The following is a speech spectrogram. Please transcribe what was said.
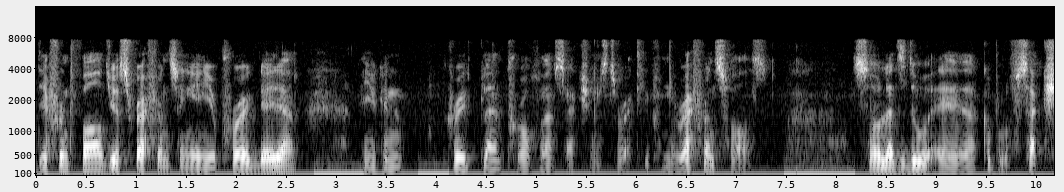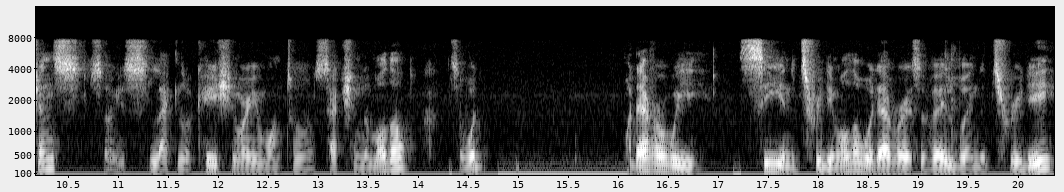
different file, just referencing in your project data, and you can create plan profile sections directly from the reference files. So let's do a couple of sections. So you select the location where you want to section the model. So what, whatever we see in the 3D model, whatever is available in the 3D,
